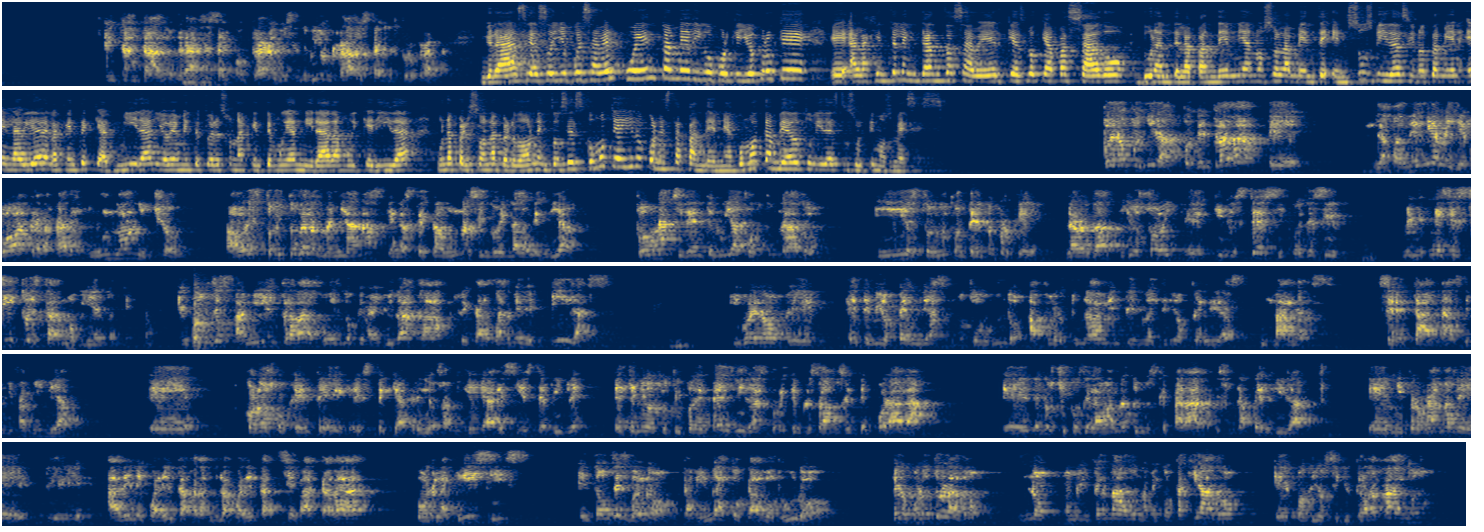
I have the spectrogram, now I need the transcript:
Encantado, gracias. Al contrario, me siento muy honrado estar en tu programa. Gracias. Oye, pues a ver, cuéntame, digo, porque yo creo que eh, a la gente le encanta saber qué es lo que ha pasado durante la pandemia, no solamente en sus vidas, sino también en la vida de la gente que admiran. Y obviamente tú eres una gente muy admirada, muy querida, una persona, perdón. Entonces, ¿cómo te ha ido con esta pandemia? ¿Cómo ha cambiado tu vida estos últimos meses? Bueno, pues mira, por de entrada, eh, la pandemia me llevó a trabajar en un morning show. Ahora estoy todas las mañanas en Azteca 1 haciendo Venga la Alegría. Fue un accidente muy afortunado y estoy muy contento porque la verdad yo soy eh, kinestésico, es decir, necesito estar moviéndome. Entonces a mí el trabajo es lo que me ayuda a recargarme de pilas. Y bueno, eh, he tenido pérdidas como todo el mundo. Afortunadamente no he tenido pérdidas humanas cercanas de mi familia. Eh, conozco gente este, que ha perdido familiares y es terrible. He tenido otro tipo de pérdidas. Por ejemplo, estábamos en temporada eh, de los chicos de la banda, tuvimos que parar, es una pérdida. Eh, mi programa de, de ADN 40, Farándula 40, se va a acabar por la crisis. Entonces, bueno, también me ha tocado duro pero por otro lado, no, me he enfermado, no me he contagiado, he podido seguir trabajando,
